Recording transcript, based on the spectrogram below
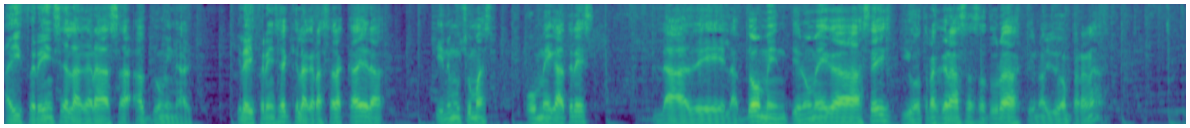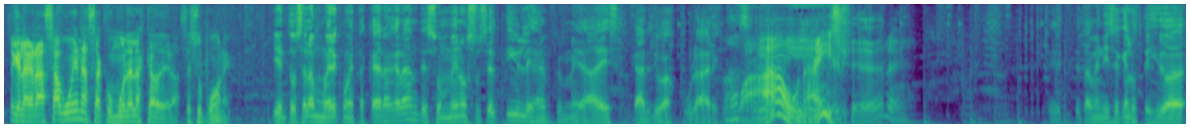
a diferencia de la grasa abdominal. Y la diferencia es que la grasa de las caderas tiene mucho más omega 3, la del abdomen tiene omega 6 y otras grasas saturadas que no ayudan para nada. O sea, que la grasa buena se acumula en las caderas, se supone. Y entonces las mujeres con estas caderas grandes son menos susceptibles a enfermedades cardiovasculares. Ah, Wow, sí, nice. Este, también dice que en los tejidos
